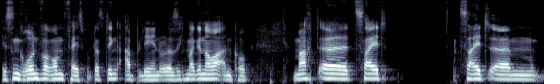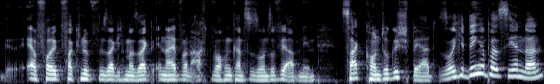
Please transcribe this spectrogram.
Ist ein Grund, warum Facebook das Ding ablehnt oder sich mal genauer anguckt. Macht äh, Zeit Zeit ähm, verknüpfen, sag ich mal, sagt, innerhalb von acht Wochen kannst du so und so viel abnehmen. Zack, Konto gesperrt. Solche Dinge passieren dann.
